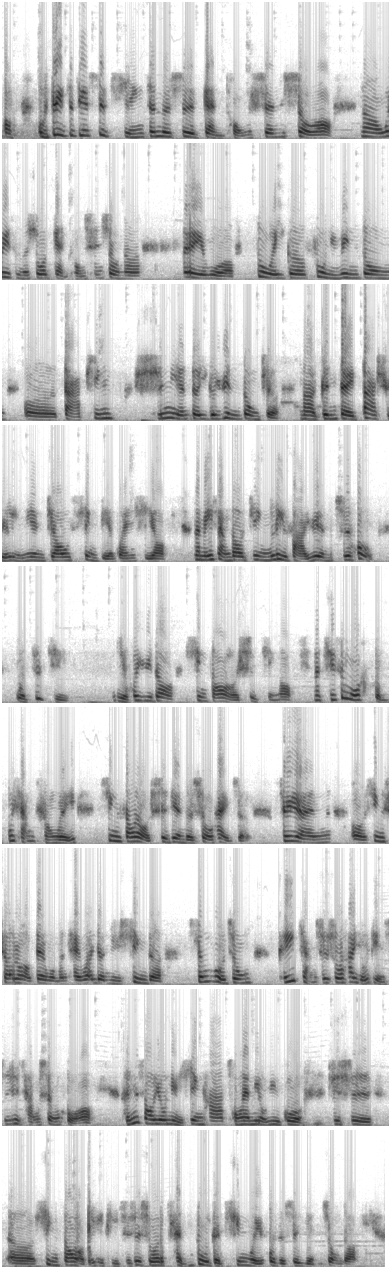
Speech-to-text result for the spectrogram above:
哦，我对这件事情真的是感同身受哦。那为什么说感同身受呢？对我作为一个妇女运动呃打拼十年的一个运动者，那跟在大学里面教性别关系哦，那没想到进立法院之后，我自己也会遇到。性骚扰的事情哦，那其实我很不想成为性骚扰事件的受害者。虽然呃，性骚扰在我们台湾的女性的生活中，可以讲是说它有点是日常生活哦，很少有女性她从来没有遇过就是呃性骚扰的议题，只是说程度的轻微或者是严重的。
